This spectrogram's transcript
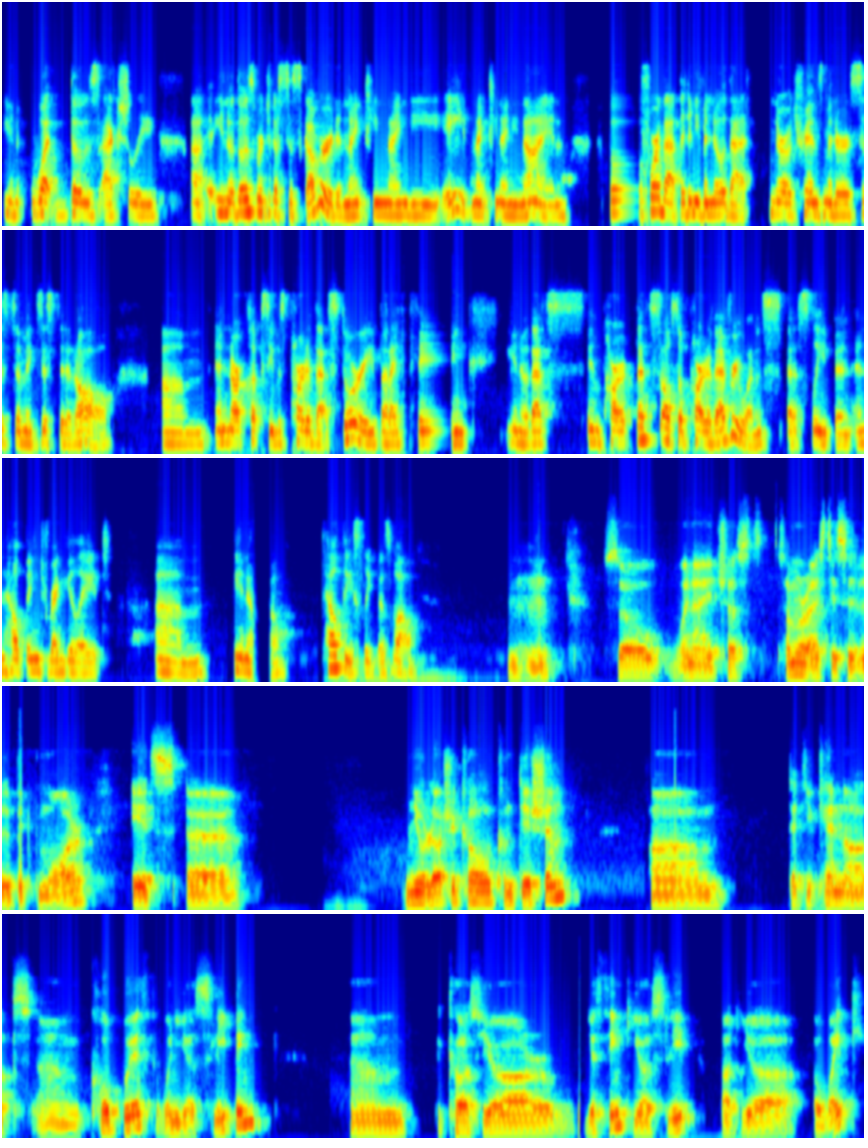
you know what those actually uh, you know those were just discovered in 1998 1999 But before that they didn't even know that neurotransmitter system existed at all. Um, and narcolepsy was part of that story but i think you know that's in part that's also part of everyone's uh, sleep and, and helping to regulate um, you know healthy sleep as well mm-hmm. so when i just summarize this a little bit more it's a neurological condition um, that you cannot um, cope with when you're sleeping um, because you're you think you're asleep but you're awake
